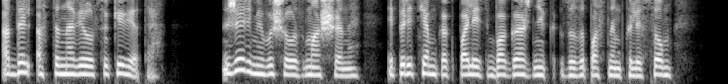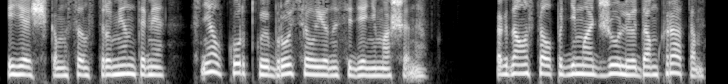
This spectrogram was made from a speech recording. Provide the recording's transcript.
Адель остановилась у кювета. Джереми вышел из машины, и перед тем, как полезть в багажник за запасным колесом и ящиком с инструментами, снял куртку и бросил ее на сиденье машины. Когда он стал поднимать Джулию домкратом,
